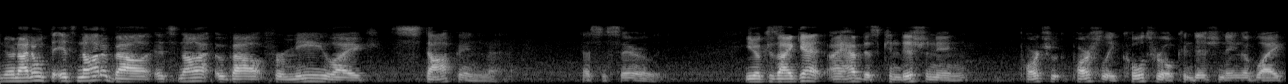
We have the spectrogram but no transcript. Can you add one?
you know, and I don't. It's not about. It's not about for me like stopping that necessarily. You know, because I get. I have this conditioning, partially, partially cultural conditioning of like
